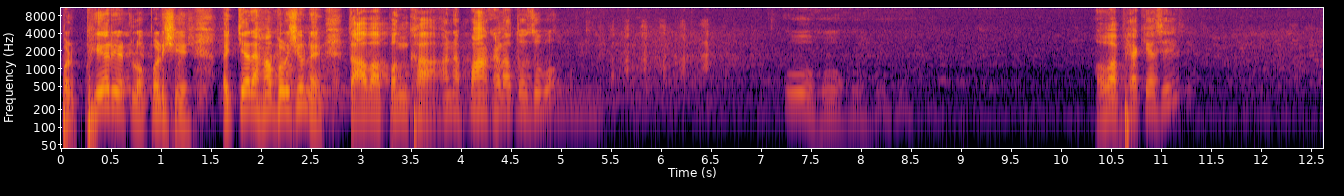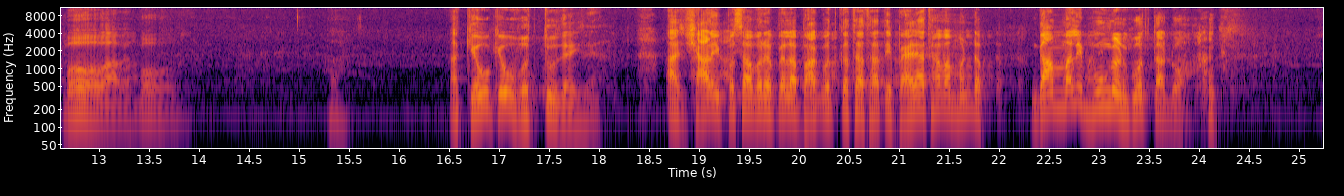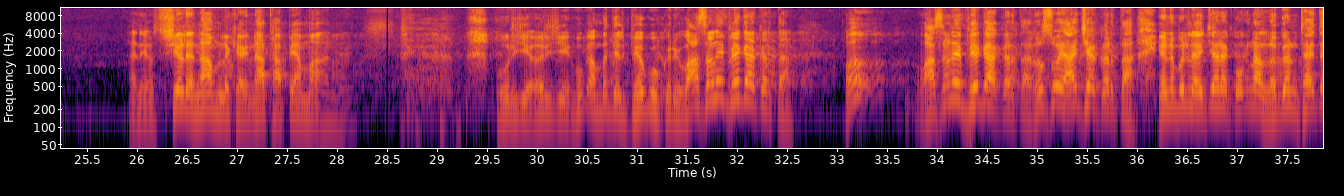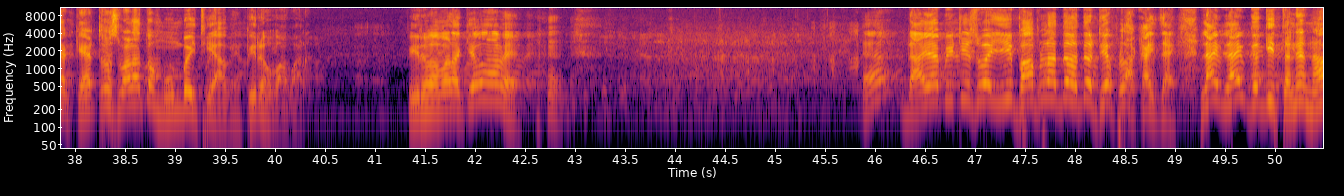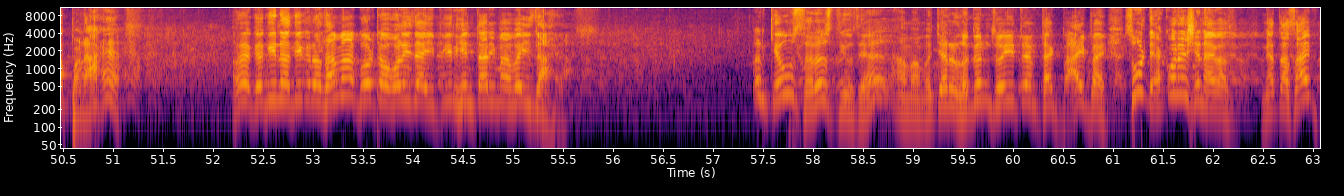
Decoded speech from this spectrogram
પણ ફેર એટલો પડશે. અત્યારે સાંભળશું ને, તો આવા પંખા અને પાંખડા તો જુઓ. ઓહો હવા ફેંક્યા છે? બહુ હવા આવે, બહુ આ કેવું કેવું વધતું જાય છે. આ શાળી પસા વર્ષ પહેલા ભાગવત કથા થતી ભેળ્યા થવા મંડપ, ગામમાં બુંગણ ગોતતા ડો. અને શેડે નામ લખ્યા નાથા પેમા અને ભૂરજી હરજી હું કામ બધે ભેગું કર્યું. વાસણે ભેગા કરતા. હ? વાસણે ભેગા કરતા, રસોઈ આછે કરતા. એને બદલે અત્યારે કોકના લગ્ન થાય ત્યાં કેટરસ વાળા તો મુંબઈથી આવે, પીરહવા વાળા. પીરહવા વાળા કેવા આવે? હે? ડાયાબિટીસ હોય, ઈ ફાફલા દહ દહ ઢેફલા ખાઈ જાય. લાઈવ લાઈવ ગગી, તને ના પડા હે હવે ગગીનો દીકરો થામાં ગોટો વળી જાય પીરહીન તારીમાં વહી જાય પણ કેવું સરસ થયું છે આમાં અત્યારે લગ્ન જોઈ તો એમ થાય ભાઈ ભાઈ, શું ડેકોરેશન આવ્યા મહેતા સાહેબ,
